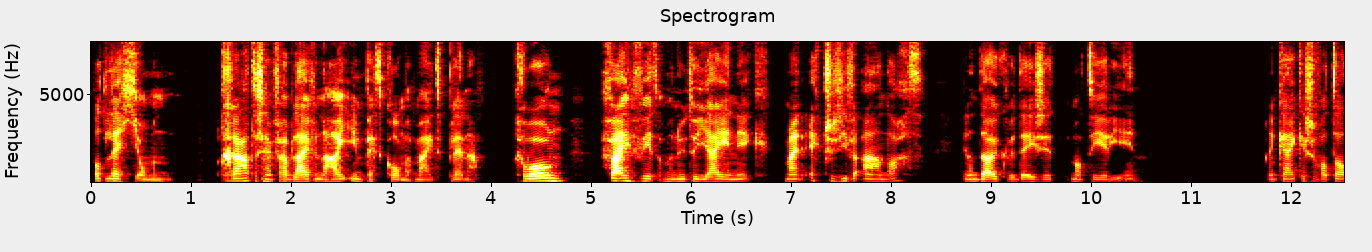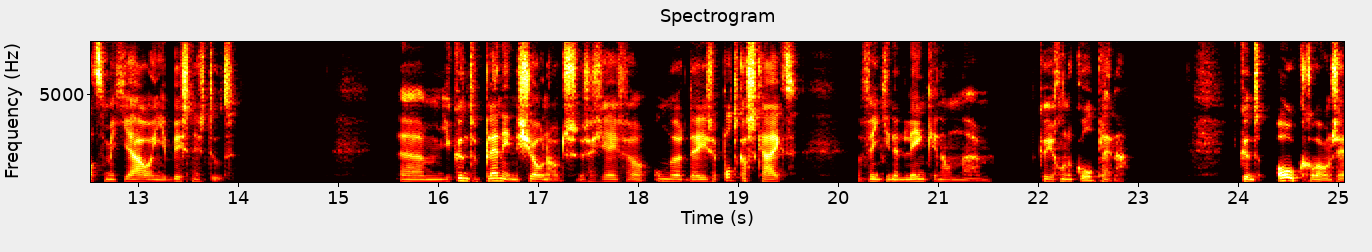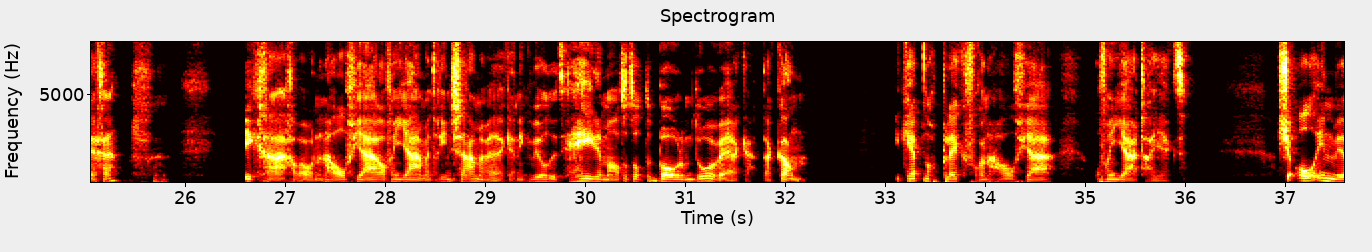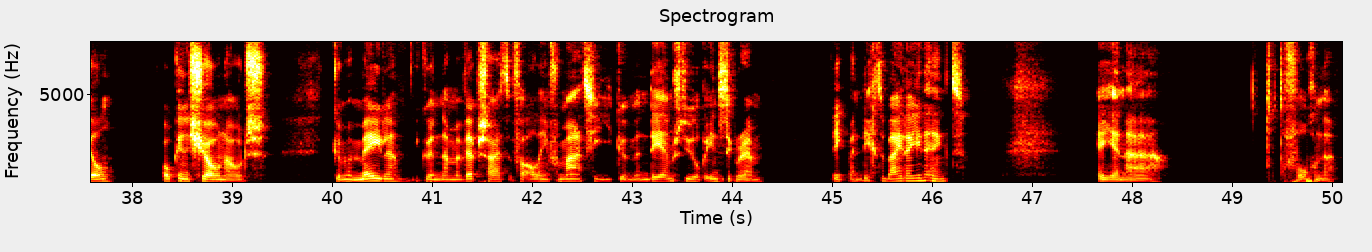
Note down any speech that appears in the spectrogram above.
wat let je om een gratis en vrijblijvende high impact call met mij te plannen. Gewoon 45 minuten, jij en ik, mijn exclusieve aandacht. En dan duiken we deze materie in. En kijk eens wat dat met jou en je business doet. Ehm, je kunt hem plannen in de show notes. Dus als je even onder deze podcast kijkt, dan vind je een link en dan ehm, kun je gewoon een call plannen. Je kunt ook gewoon zeggen, ik ga gewoon een half jaar of een jaar met Rien samenwerken en ik wil dit helemaal tot op de bodem doorwerken. Dat kan. Ik heb nog plek voor een half jaar of een jaar traject. Als je all in wil, ook in de show notes, je kunt me mailen, je kunt naar mijn website voor alle informatie, je kunt me een DM sturen op Instagram. Ik ben dichterbij dan je denkt. Hey, en uh, tot de volgende.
